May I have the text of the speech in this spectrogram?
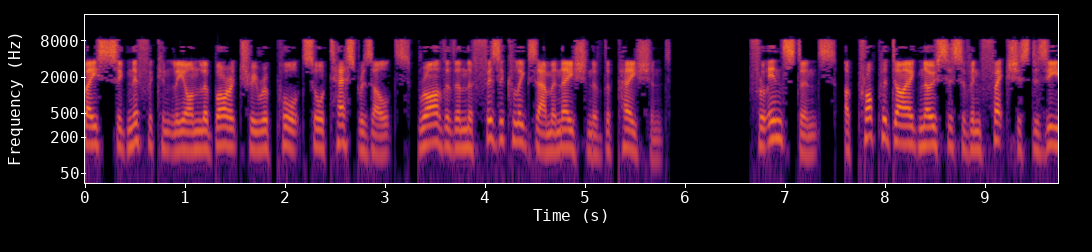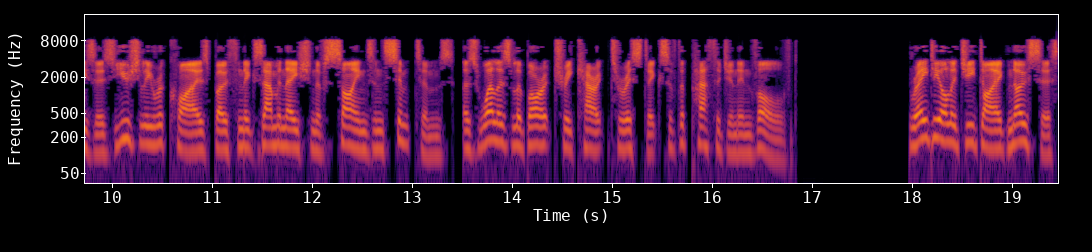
based significantly on laboratory reports or test results, rather than the physical examination of the patient. For instance, a proper diagnosis of infectious diseases usually requires both an examination of signs and symptoms, as well as laboratory characteristics of the pathogen involved. Radiology diagnosis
